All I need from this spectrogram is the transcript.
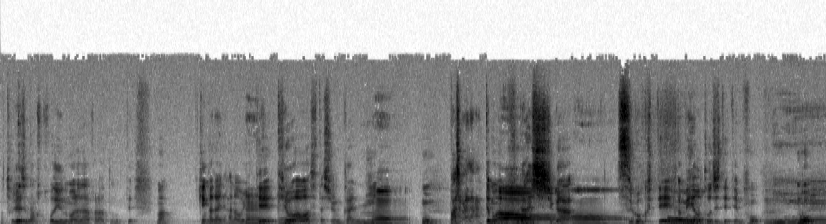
まあとりあえずなんかここで言うのもあれだからと思ってまあ献花台に花を置いて、うん。手を合わせた瞬間に、うん。もうバシャバシャってもうあのフラッシュががすごくてうん目を閉じててもうん。へー。も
